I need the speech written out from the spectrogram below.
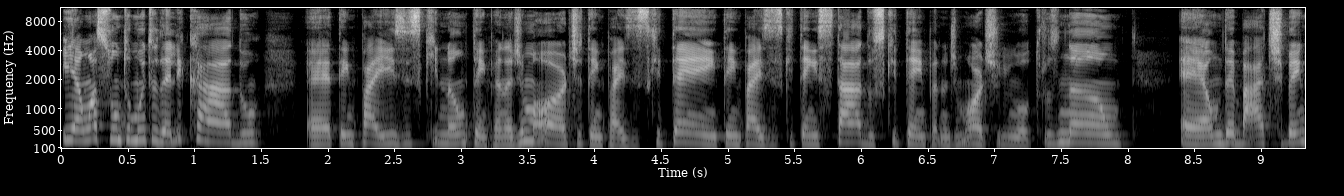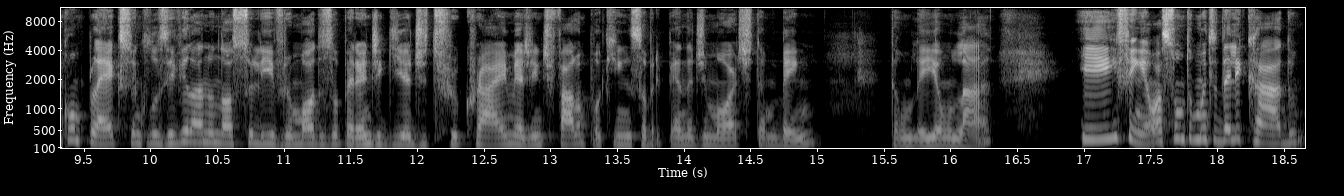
E é um assunto muito delicado. É, tem países que não têm pena de morte, tem países que têm, tem países que têm estados que têm pena de morte e outros não. É um debate bem complexo, inclusive lá no nosso livro Modus Operandi Guia de True Crime, a gente fala um pouquinho sobre pena de morte também. Então leiam lá. E, enfim, é um assunto muito delicado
